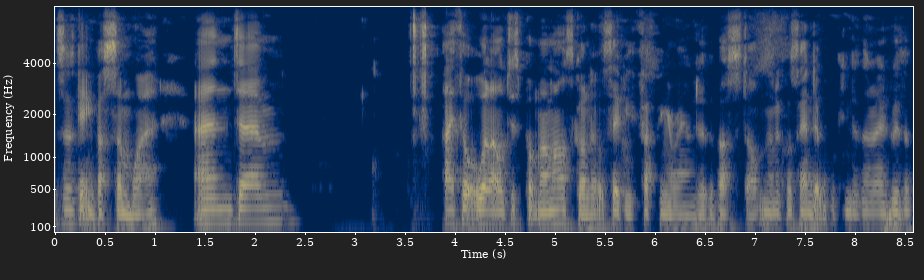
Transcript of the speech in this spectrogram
so I was getting a bus somewhere, and um, I thought, well, I'll just put my mask on. It'll save me faffing around at the bus stop. And then, of course, I end up walking down the road with a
